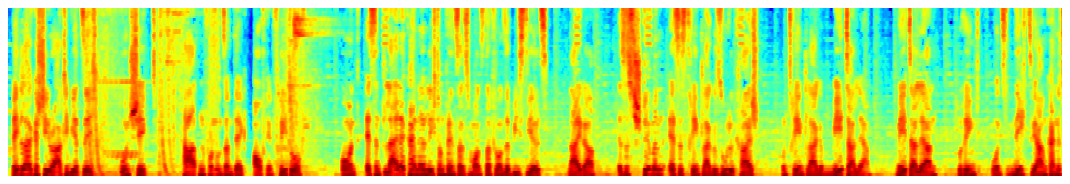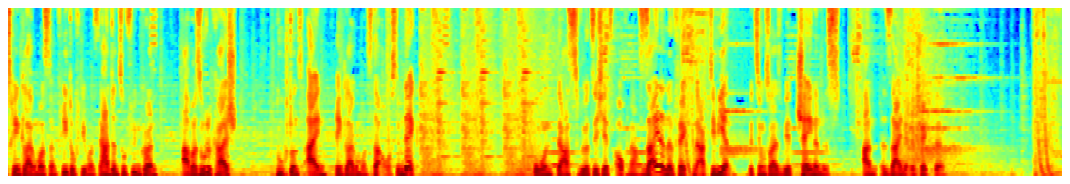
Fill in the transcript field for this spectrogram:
Redler Kashira aktiviert sich und schickt Karten von unserem Deck auf den Friedhof. Und es sind leider keine Licht- und Finsternismonster für unser Bestials. Leider. Es ist Stimmen, es ist Tränenklage Sudelkreisch und Tränenklage Metalern. Metalern bringt uns nichts. Wir haben keine Tränenklagemonster im Friedhof, die wir uns der Hand hinzufügen können. Aber Sudelkreisch sucht uns ein Tränenklagemonster aus dem Deck. Und das wird sich jetzt auch nach seinen Effekten aktivieren. Beziehungsweise wir chainen es an seine Effekte.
